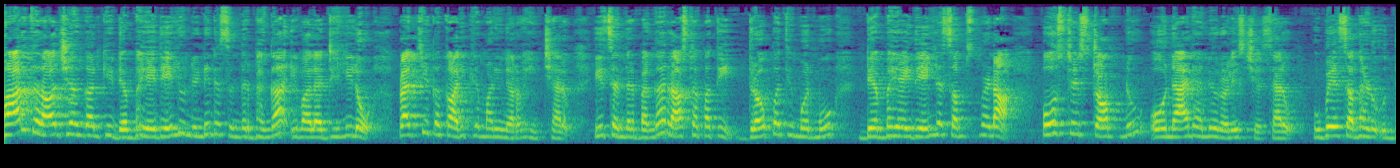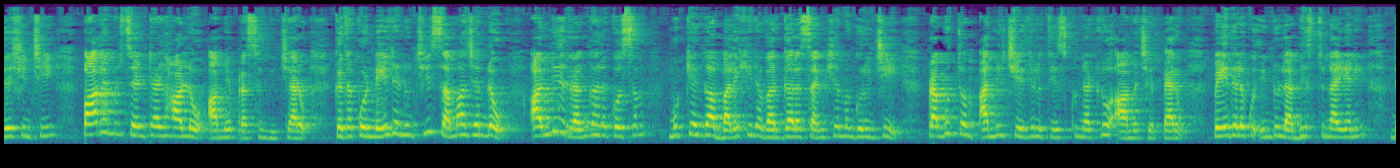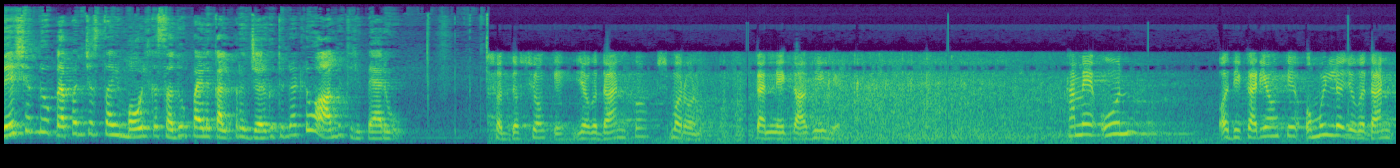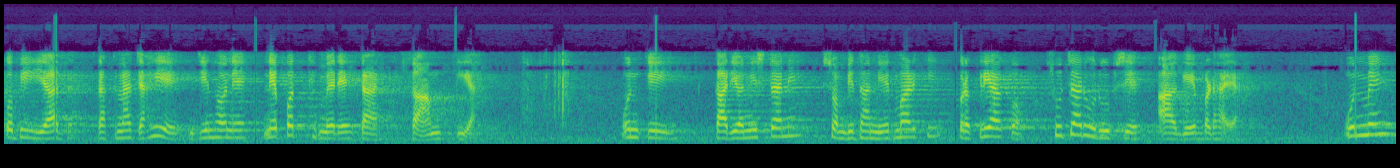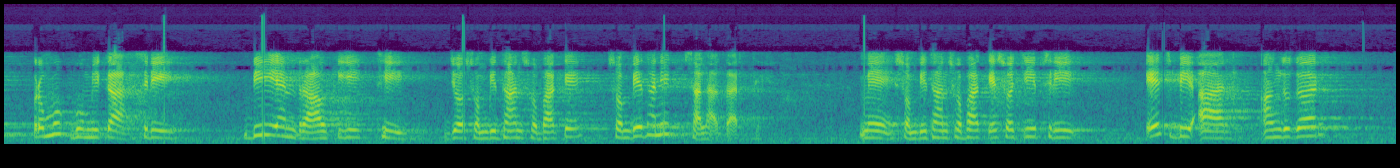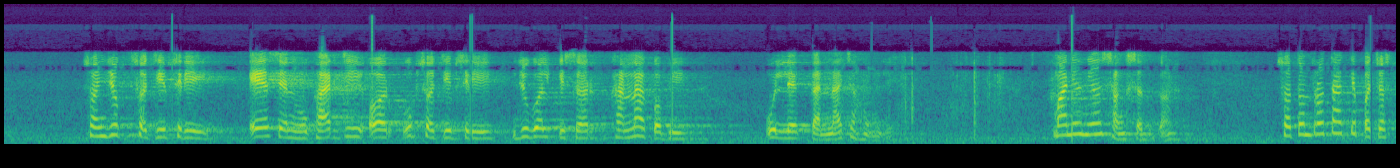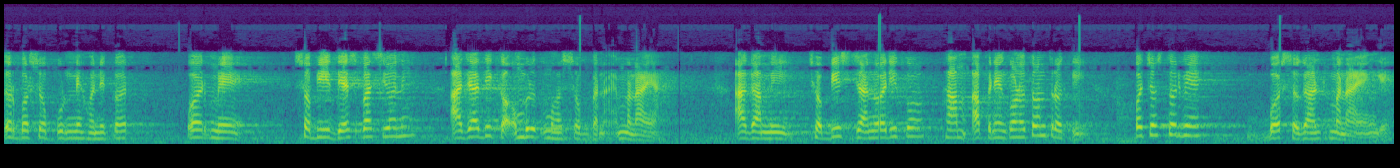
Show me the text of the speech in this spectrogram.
భారత రాజ్యాంగానికి డెబ్బై ఐదేళ్ళు నిండిన సందర్భంగా ఇవాళ ఢిల్లీలో ప్రత్యేక కార్యక్రమాన్ని నిర్వహించారు. ఈ సందర్భంగా రాష్ట్రపతి ద్రౌపది ముర్ము డెబ్బై ఐదేళ్ళ సంస్మరణ పోస్టల్ స్టాంప్ ను ఓ నాణ్యాన్ని రిలీజ్ చేశారు ఉభయ సభలను ఉద్దేశించి పార్లమెంట్ సెంట్రల్ హాల్లో ఆమె ప్రసంగించారు గత కొన్నేళ్ల నుంచి సమాజంలో అన్ని రంగాల కోసం ముఖ్యంగా బలహీన వర్గాల సంక్షేమం గురించి ప్రభుత్వం అన్ని చర్యలు తీసుకున్నట్లు ఆమె చెప్పారు పేదలకు ఇండ్లు లభిస్తున్నాయని దేశంలో ప్రపంచ స్థాయి మౌలిక సదుపాయాల కల్పన జరుగుతున్నట్లు ఆమె తెలిపారు सदस्यों के योगदान को स्मरण करने का भी है हमें उन अधिकारियों के अमूल्य योगदान को भी याद रखना चाहिए, जिन्होंने नेपथ्य में रहकर काम किया। उनकी कार्यनिष्ठा ने संविधान निर्माण की प्रक्रिया को सुचारू रूप से आगे बढ़ाया। उनमें प्रमुख भूमिका श्री बी एन राव की थी, जो संविधान सभा के संवैधानिक सलाहकार थे। मैं संविधान सभा के सचिव Shri H B R Iyengar संयुक्त सचिव श्री एस एन मुखर्जी और उप सचिव श्री जुगल किशोर खन्ना को भी उल्लेख करना चाहूँगी। माननीय सांसदगण, स्वतंत्रता के 75 वर्षों पूर्ण होने पर और मैं सभी देशवासियों ने आज़ादी का अमृत महोत्सव मनाया। आगामी 26 जनवरी को हम अपने गणतंत्र की 75वें वर्षगांठ मनाएँगे।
